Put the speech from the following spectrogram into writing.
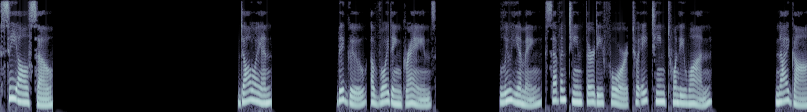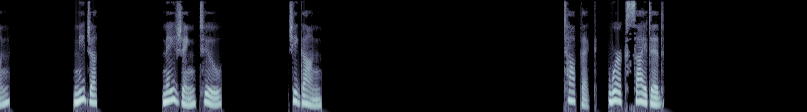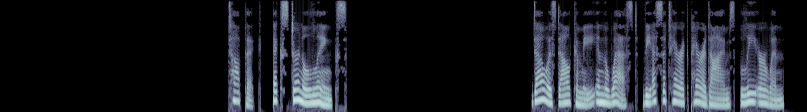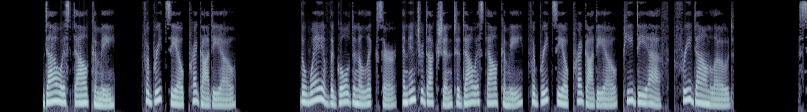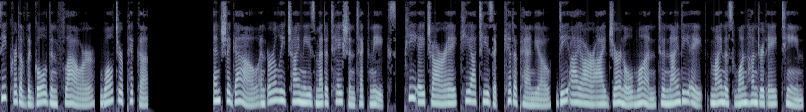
See also Daoyin Bigu avoiding grains Liu Yiming (1734–1821), Neigong, Neijia, Neijing Tu, Qigong. Topic: Works cited. Topic: External links. Taoist Alchemy in the West, The Esoteric Paradigms, Lee Irwin. Taoist Alchemy, Fabrizio Pregadio. The Way of the Golden Elixir, An Introduction to Taoist Alchemy, Fabrizio Pregadio PDF, free download. Secret of the Golden Flower, Walter Pica and Shigao and early Chinese meditation techniques, Phra Kiatizik Kitapanyo, DIRI Journal 1 98-118.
